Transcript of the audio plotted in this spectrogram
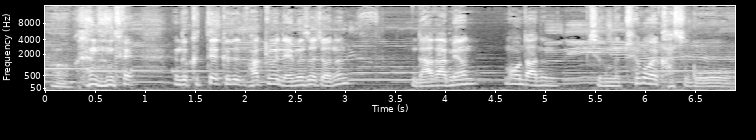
어, 그랬는데 근데 그때 그 홧김에 내면서 저는 나가면 뭐 나는 지금은 최고의 가수고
